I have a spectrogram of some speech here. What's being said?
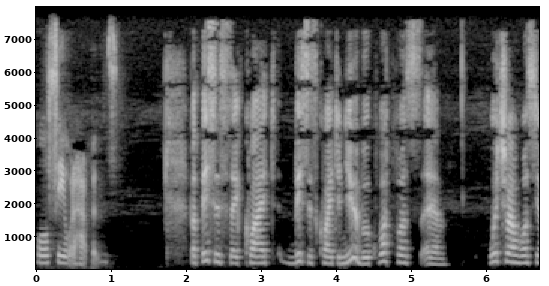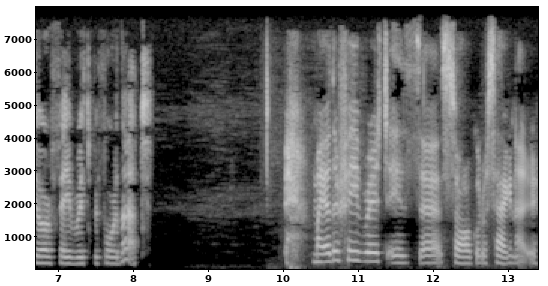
We'll see what happens. But this is a quite this is quite a new book. What was um, which one was your favorite before that? My other favorite is uh, Sagor och sägner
